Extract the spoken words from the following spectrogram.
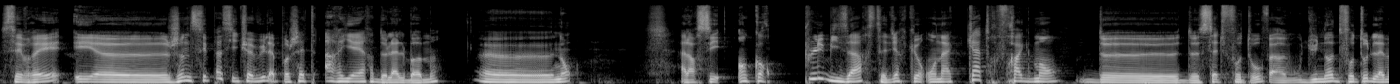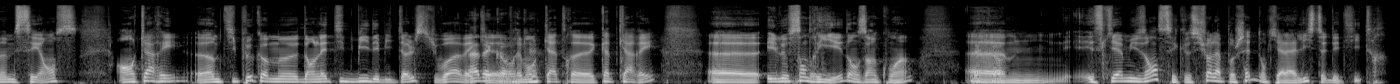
C'est vrai. Et euh, je ne sais pas si tu as vu la pochette arrière de l'album. Euh, non. Alors c'est encore plus bizarre, c'est-à-dire qu'on a quatre fragments de, de cette photo, enfin, ou d'une autre photo de la même séance, en carré, euh, un petit peu comme euh, dans Let It Be des Beatles, tu vois, avec Ah, euh, vraiment quatre, quatre carrés, Euh, et le cendrier dans un coin. Euh, et ce qui est amusant, c'est que sur la pochette, donc il y a la liste des titres.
